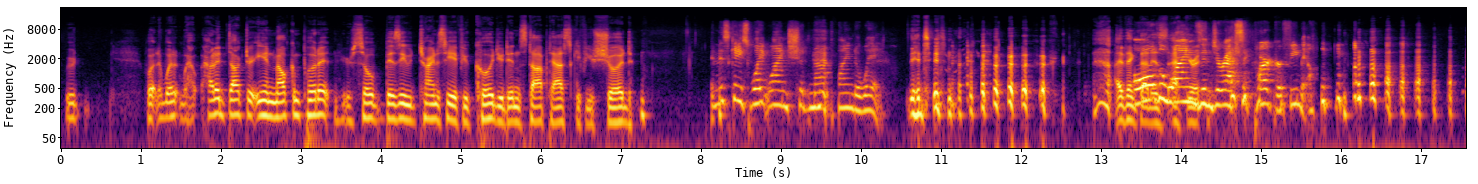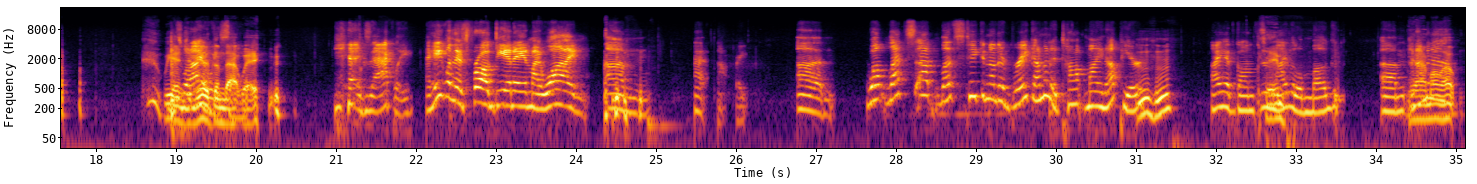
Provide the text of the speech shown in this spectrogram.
What, what, how did Dr. Ian Malcolm put it? You're so busy trying to see if you could, you didn't stop to ask if you should. In this case, white wine should not find a way. It didn't. I think All is the wines accurate. in Jurassic Park are female. we That's engineered them that say. way. yeah, exactly. I hate when there's frog DNA in my wine. Um, that's not right. Um, well, let's uh, let's take another break. I'm gonna top mine up here. hmm I have gone through Same. my little mug. Um, and Yeah, I'm, all gonna- out.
